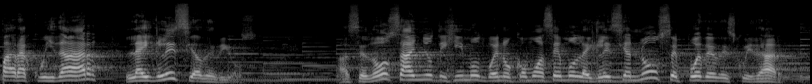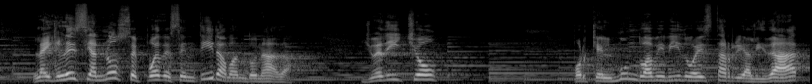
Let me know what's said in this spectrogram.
para cuidar la iglesia de Dios. Hace dos años dijimos, bueno, ¿cómo hacemos la iglesia? No se puede descuidar. La iglesia no se puede sentir abandonada. Yo he dicho, porque el mundo ha vivido esta realidad,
